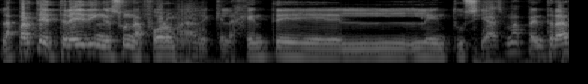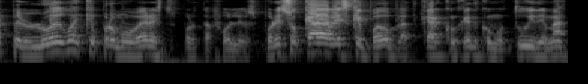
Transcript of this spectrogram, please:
La parte de trading es una forma de que la gente le entusiasma para entrar, pero luego hay que promover estos portafolios. Por eso cada vez que puedo platicar con gente como tú y demás,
